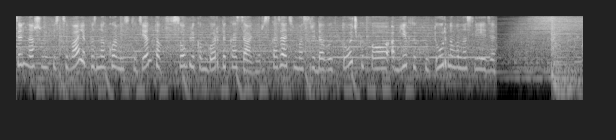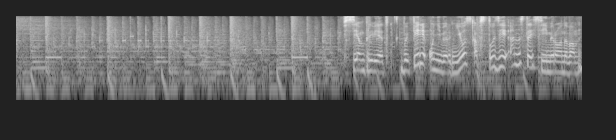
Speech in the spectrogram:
Цель нашего фестиваля – познакомить студентов с обликом города Казани, рассказать им о средовых точках, о объектах культурного наследия. Всем привет! В эфире «Универ News», а в студии Анастасия Миронова.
